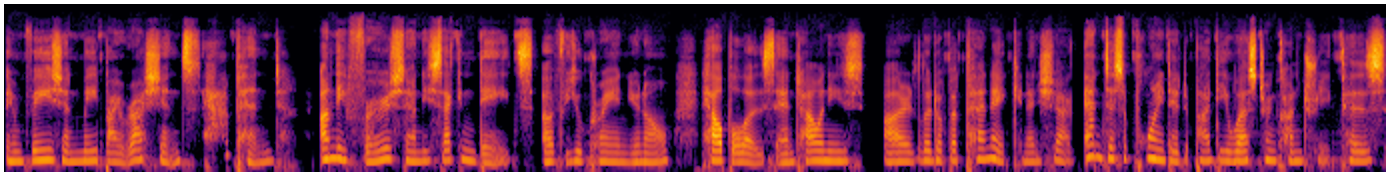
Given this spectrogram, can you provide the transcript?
invasion made by Russians happened on the first and the second dates of Ukraine, you know, helpless and Taiwanese are a little bit panicked and shocked and disappointed by the Western country because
